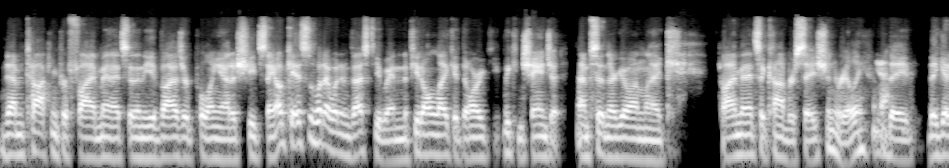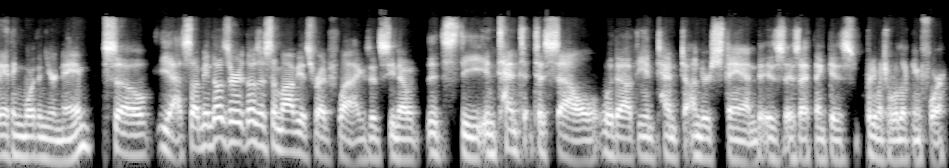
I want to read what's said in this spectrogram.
them talking for five minutes and then the advisor pulling out a sheet saying, okay, this is what I would invest you in. And if you don't like it, don't worry, we can change it. I'm sitting there going like, five minutes of conversation really yeah. they they get anything more than your name so yeah so i mean those are those are some obvious red flags it's you know it's the intent to sell without the intent to understand is is i think is pretty much what we're looking for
